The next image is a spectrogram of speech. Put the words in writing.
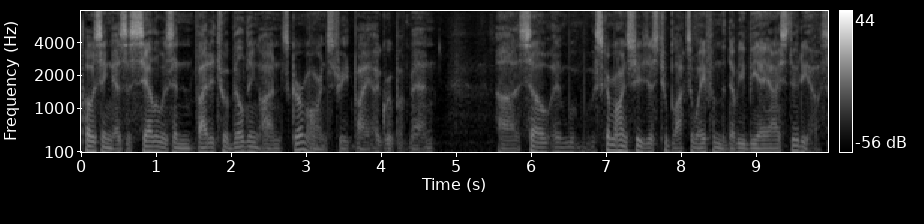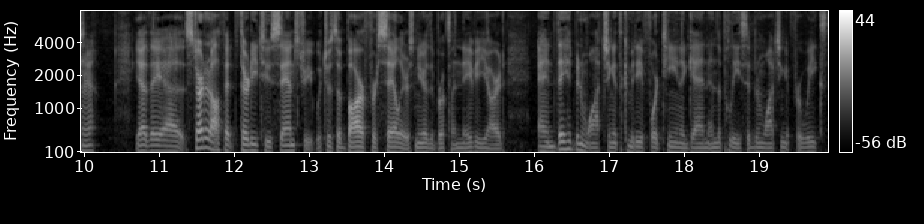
posing as a sailor was invited to a building on Schermerhorn Street by a group of men. Uh, so uh, Schermerhorn Street is just two blocks away from the WBAI studios. Yeah. Yeah, they uh, started off at 32 Sand Street, which was a bar for sailors near the Brooklyn Navy Yard. And they had been watching it, the Committee of 14 again, and the police had been watching it for weeks.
